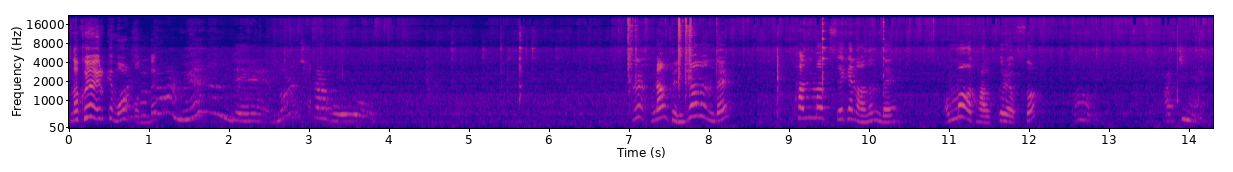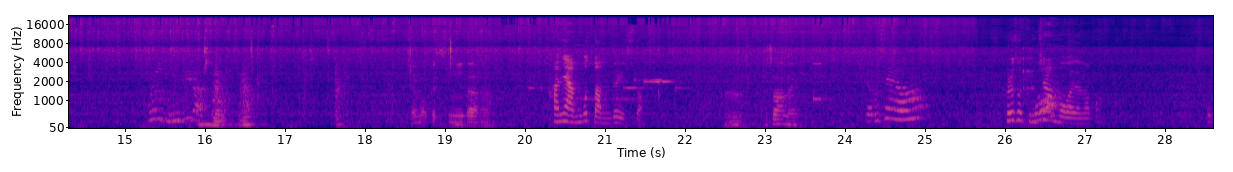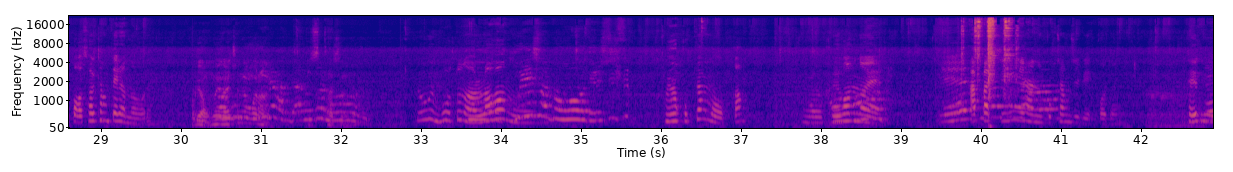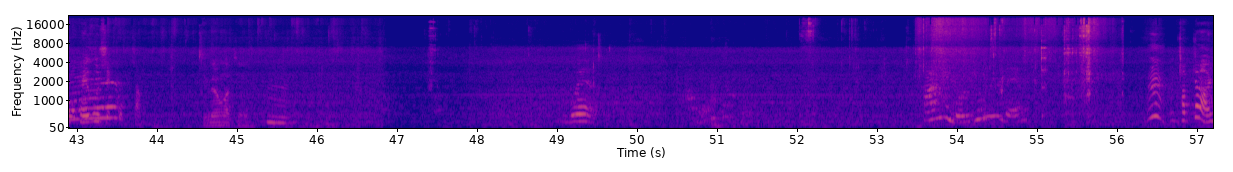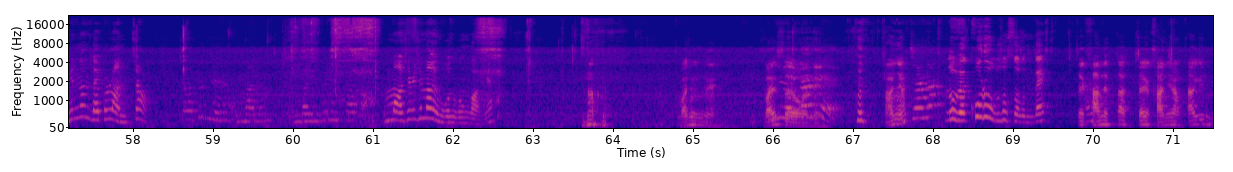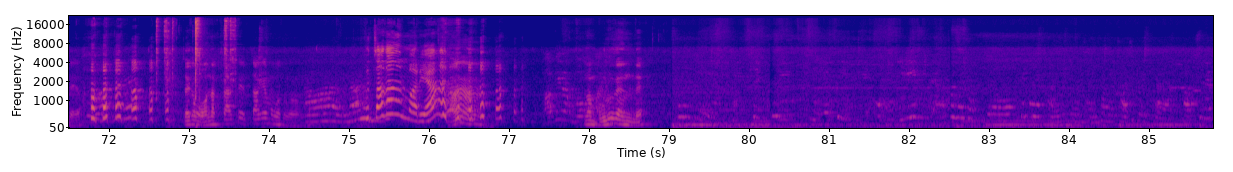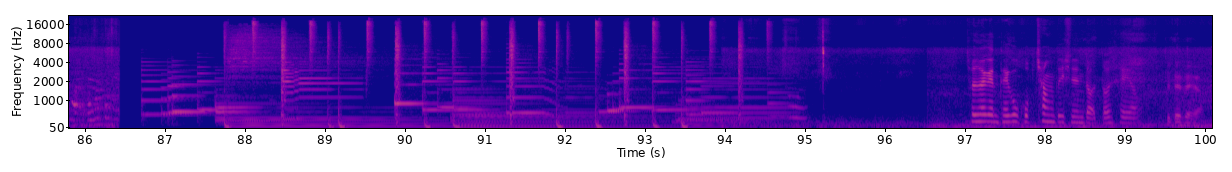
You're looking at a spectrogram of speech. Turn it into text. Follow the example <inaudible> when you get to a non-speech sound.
나 그냥 이렇게 먹을 건데. 설탕을 왜 했는데? 너는 치라고. 응, 난 괜찮은데? 탄맛 세게 나는데. 엄마가 다 끓였어? 어. 아침에. 오늘 동기라. 잘 먹겠습니다. 간이 아무것도 안 돼 있어. 음, 구수하네. 여보세요? 그래서 김치랑 뭐? 먹어야 되나 봐. 오빠가 설탕 때려 넣으래. 우리 어머니가 해주는 거랑 비슷하신데. 여기 뭐 또 날라가노. 구에서도 낼 수 있을 그냥 곱창 먹을까? 어, 길 건너에 예. 아빠 지인이 하는 곱창집이 있거든. 음, 대구, 네. 대구식 곱창. 유명하지. 음. 뭐야? 아니 뭘 줬는데? 음, 잡채 맛있는데 별로 안 짜. 짜던데 엄마는? 엄마 입에는 짜가. 엄마가 심심하게 먹어서 그런 거 아니야? <laughs> 맛있네. 맛있어요, 어머니. <laughs> 아니야? 짜나? 너왜 코로 웃었어 근데? 제 간에 딱, 제 간이랑 딱인데요. <laughs> 제가 워낙 짜게, 짜게 먹어서 그런 거. 아 나는 그 짜다는 말이야? 아니, 난 모르겠는데. 저녁엔 대구 곱창 드시는데 어떠세요? 기대돼요.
